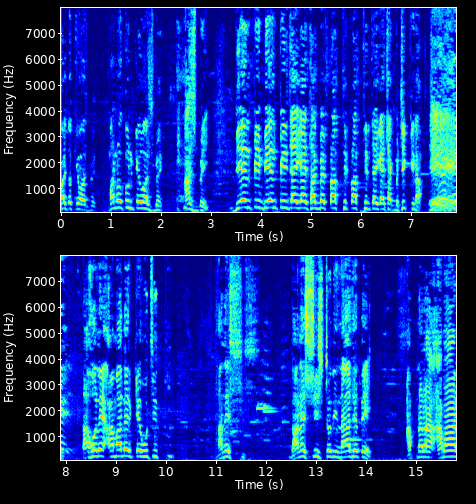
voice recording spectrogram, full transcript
হয়তো কেউ আসবে, বা নতুন কেউ আসবে, আসবেই। বিএনপি বিএনপির জায়গায় থাকবে, প্রার্থী প্রার্থীর জায়গায় থাকবে, ঠিক কিনা? তাহলে আমাদেরকে উচিত কি? ধানের শীষ। ধানের শীষ যদি না যেতে, আপনারা আবার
